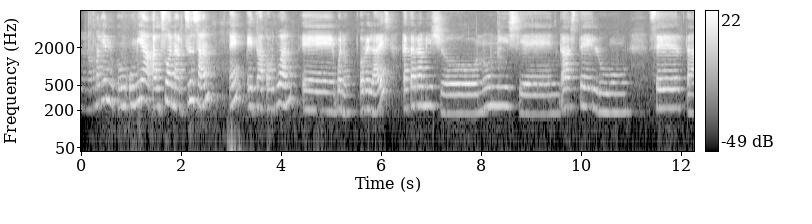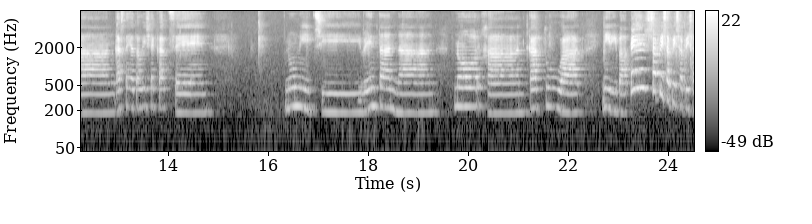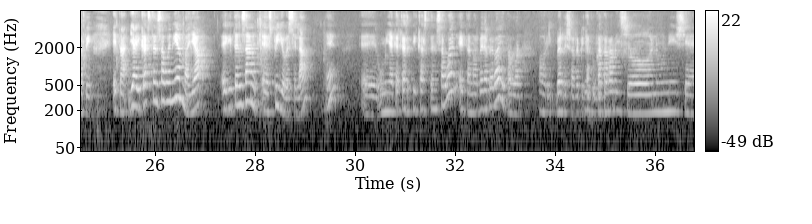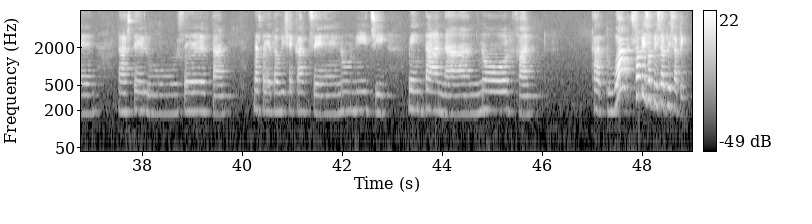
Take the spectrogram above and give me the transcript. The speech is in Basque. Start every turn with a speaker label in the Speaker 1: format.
Speaker 1: Normalien um- umia altzuan hartzen zan, eh? eta orduan, e, bueno, horrela ez, katarramixo, nunixen, gaztelun, zertan, gaztaiatu gisek hartzen, nunitxi, bentanan, norjan, katuak, niri ba, sapi, sapi, sapi, sapi. Eta ja ikasten zauenien, baina egiten zan espillo bezala. Eh? E, umiak ikasten zauen, eta norberape bai, eta orduan, hori, berriz errepikatu, katarramizon, unixen, gaztelu, zertan, gaztai eta hori sekartzen, unitxi, bentanan, norjan, katuak, sapi, sapi, sapi, sapi.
